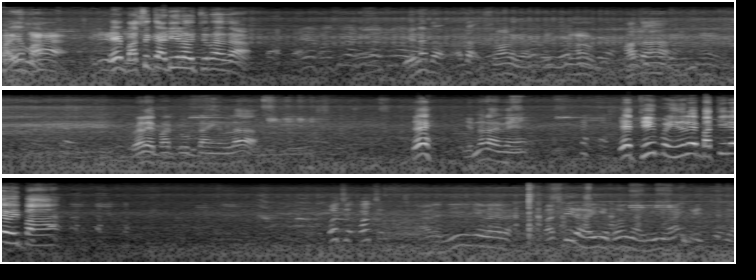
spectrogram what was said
பயமா? ஏய் பஸ்ஸுக்கு அடியில் வச்சிடாதா? என்னதா? அதான் சொன்னாலுங்க அதான் வேலையை பார்த்து விட்டாங்கல்ல? ஏய் என்னடா இவன்? ஏ தீப்பி இதுல பத்தியிலே வைப்பா. நீங்க வேற. பத்தியில வைங்க போங்க. நீங்க வாங்கி வச்சுட்டு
